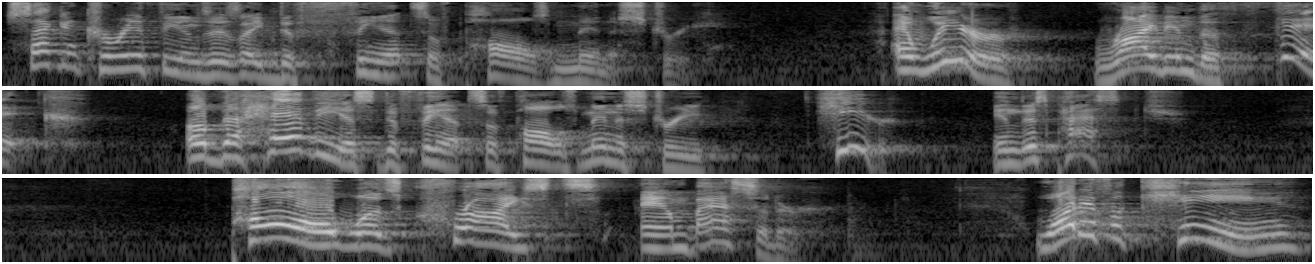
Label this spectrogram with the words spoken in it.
Second Corinthians is a defense of Paul's ministry. And we are right in the thick of the heaviest defense of Paul's ministry here in this passage. Paul was Christ's ambassador. What if a king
